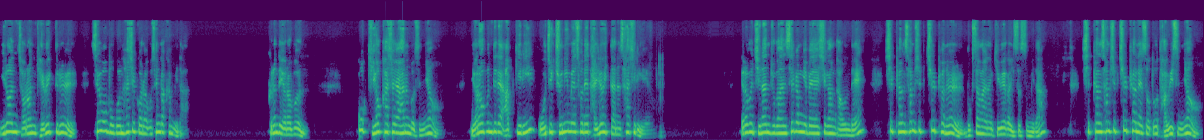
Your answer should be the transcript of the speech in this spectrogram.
이런저런 계획들을 세워보곤 하실 거라고 생각합니다. 그런데 여러분, 꼭 기억하셔야 하는 것은요, 여러분들의 앞길이 오직 주님의 손에 달려 있다는 사실이에요. 여러분, 지난 주간 새벽 예배 시간 가운데 10편 37편을 묵상하는 기회가 있었습니다. 10편 37편에서도 다윗은요,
